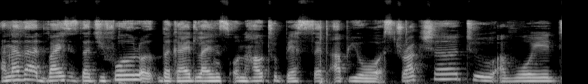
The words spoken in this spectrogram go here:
Another advice is that you follow the guidelines on how to best set up your structure to avoid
